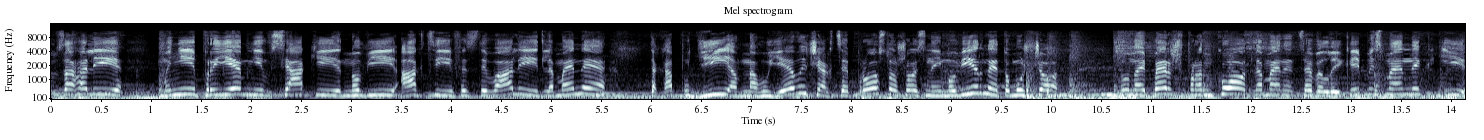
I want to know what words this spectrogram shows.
Взагалі мені приємні всякі нові акції, фестивалі. І для мене така подія в Нагуєвичах це просто щось неймовірне, тому що ну найперш Франко для мене це великий письменник і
